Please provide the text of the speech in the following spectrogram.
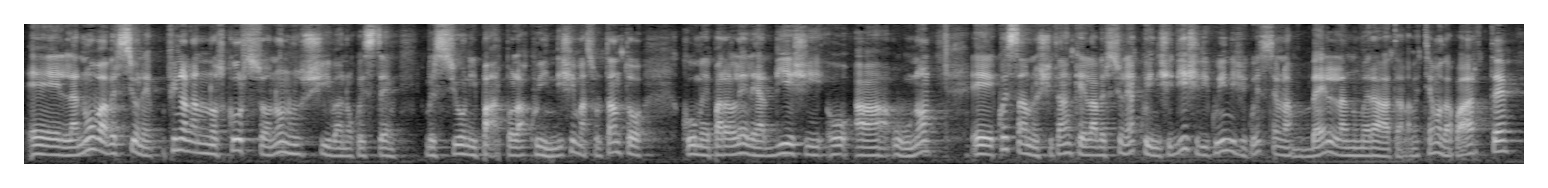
È la nuova versione, fino all'anno scorso non uscivano queste versioni Purple a 15, ma soltanto come parallele a 10 o a 1 e quest'anno è uscita anche la versione a 15, 10 di 15, questa è una bella numerata, la mettiamo da parte.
